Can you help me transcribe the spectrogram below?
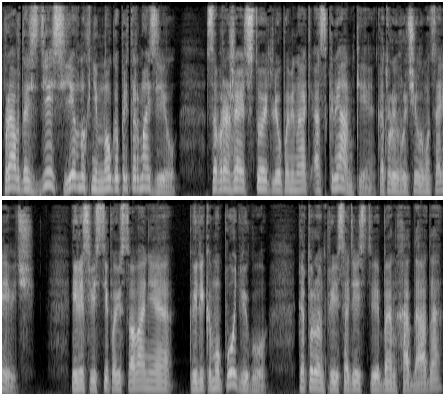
Правда, здесь Евнух немного притормозил, соображает, стоит ли упоминать о склянке, которую вручил ему царевич, или свести повествование к великому подвигу, который он при содействии Бен-Хадада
